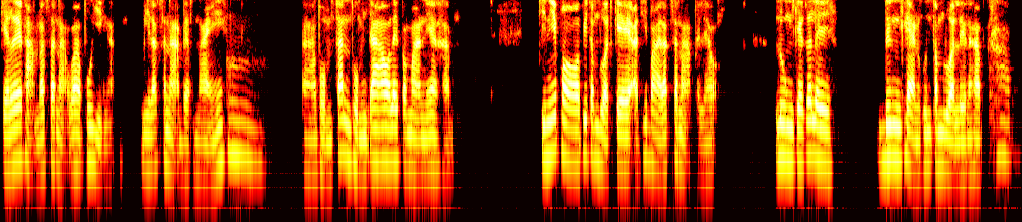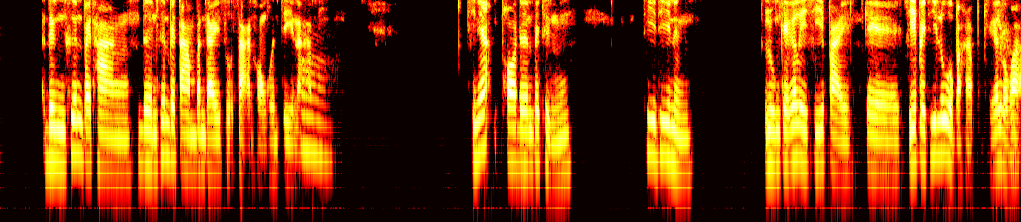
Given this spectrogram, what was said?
แกเลยถามลักษณะว่าผู้หญิงอะ มีลักษณะแบบไหนอืมอ่า ผมสั้นผมยาวอะไรประมาณเนี้ยครับ ทีนี้พอพี่ตำรวจแกอธิบายลักษณะไปแล้ว ลุงแกก็เลย ดึงแขนคุณตำรวจเลยนะครับ ครับ ดึงขึ้นไปทางเดินขึ้นไปตามบันไดสุสานของคนจีนนะครับอ่าทีเนี้ย พอเดินไปถึงที่ที่หนึ่งลุงแกก็เลยชี้ไป แกชี้ไปที่รูปอะครับแกก็เลยบอกว่า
